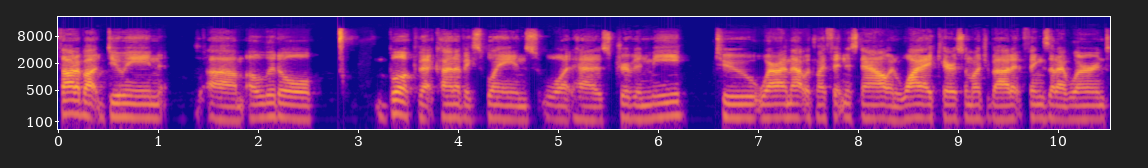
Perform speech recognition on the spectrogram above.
thought about doing um, a little book that kind of explains what has driven me to where I'm at with my fitness now and why I care so much about it, things that I've learned.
